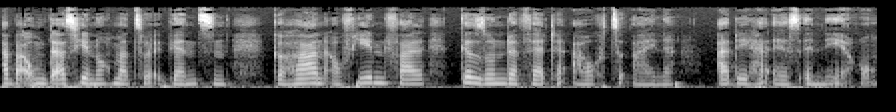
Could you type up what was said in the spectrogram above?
Aber um das hier nochmal zu ergänzen, gehören auf jeden Fall gesunde Fette auch zu einer ADHS-Ernährung.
